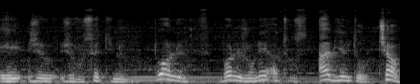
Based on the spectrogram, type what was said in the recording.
et je, vous souhaite une bonne, bonne journée à tous. À bientôt. Ciao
